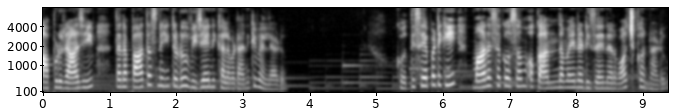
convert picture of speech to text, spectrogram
అప్పుడు రాజీవ్ తన పాత స్నేహితుడు విజయ్ని కలవడానికి వెళ్ళాడు. కొద్దిసేపటికి మానస కోసం ఒక అందమైన డిజైనర్ వాచ్ కొన్నాడు.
